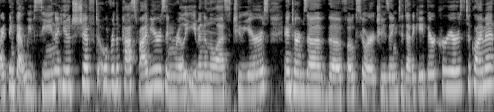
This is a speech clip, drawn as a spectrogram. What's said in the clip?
I think that we've seen a huge shift over the past five years and really even in the last two years in terms of the folks who are choosing to dedicate their careers to climate.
